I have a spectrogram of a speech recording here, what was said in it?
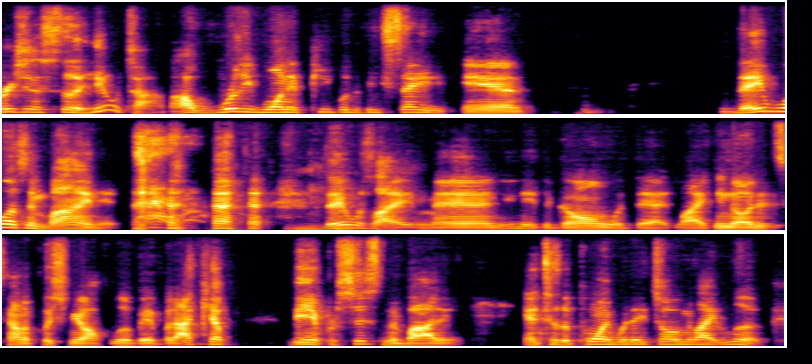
preaching this to the hilltop. I really wanted people to be saved, and they wasn't buying it. mm-hmm. They was like, man, you need to go on with that. Like, you know, it's kind of pushed me off a little bit, but I kept being persistent about it. And to the point where they told me, like, look,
